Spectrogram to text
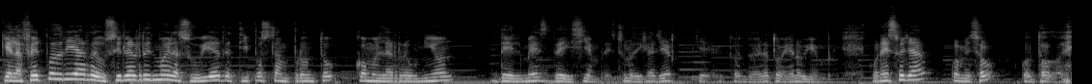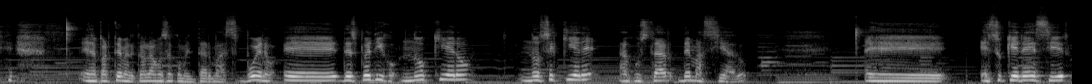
que la Fed podría reducir el ritmo de las subidas de tipos tan pronto como en la reunión del mes de diciembre. Esto lo dije ayer, cuando era todavía noviembre. Con eso ya comenzó con todo. ¿eh? En la parte de mercado la vamos a comentar más. Bueno, después dijo, no quiero no se quiere ajustar demasiado. Eh, eso quiere decir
